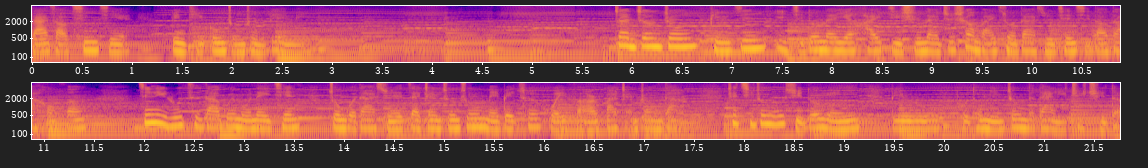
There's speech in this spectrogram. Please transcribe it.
打扫清洁，并提供种种便利。战争中，平津以及东南沿海几十乃至上百所大学迁徙到大后方，经历如此大规模内迁，中国大学在战争中没被摧毁，反而发展壮大。这其中有许多原因，比如普通民众的大力支持等。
